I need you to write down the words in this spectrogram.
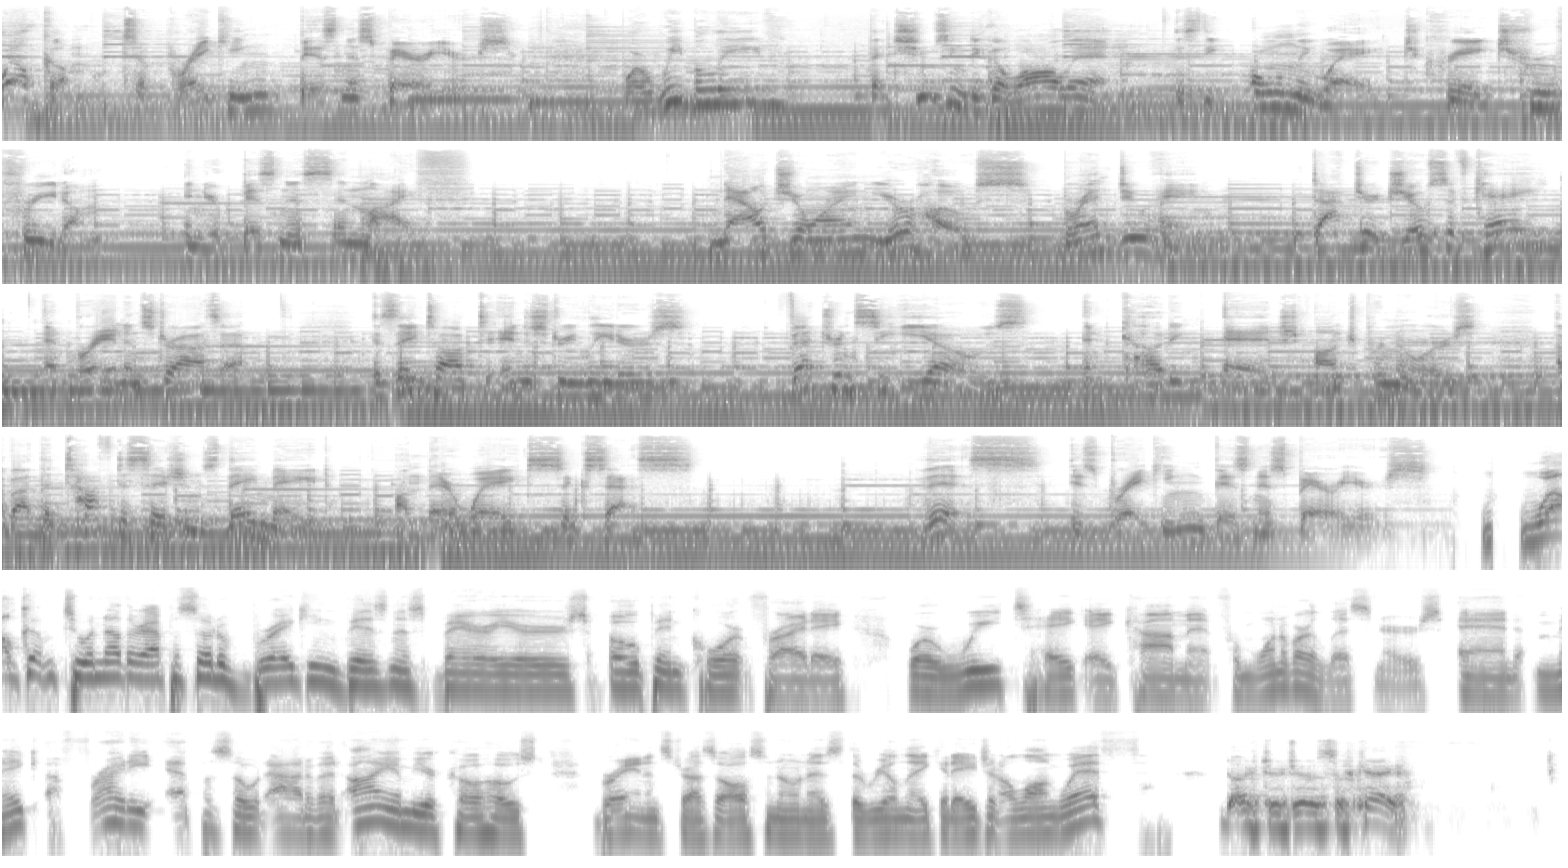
Welcome to Breaking Business Barriers, where we believe that choosing to go all in is the only way to create true freedom in your business and life. Now join your hosts, Brent Duhame, Dr. Joseph Kay, and Brandon Straza, as they talk to industry leaders, veteran CEOs, and cutting edge entrepreneurs about the tough decisions they made on their way to success. This is Breaking Business Barriers. Welcome to another episode of Breaking Business Barriers Open Court Friday, where we take a comment from one of our listeners and make a Friday episode out of it. I am your co host, Brandon Straza, also known as the Real Naked Agent, along with Dr. Joseph Kay.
